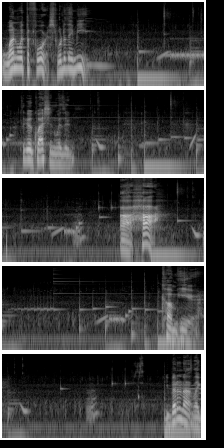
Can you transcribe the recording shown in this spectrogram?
One with the forest. What do they mean? It's a good question, wizard. Aha! Come here. You better not, like...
